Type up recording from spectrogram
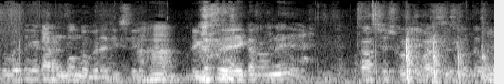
দুবাই থেকে কারেন্ট বন্ধ করে দিছে। হ্যাঁ। ঠিক আছে এই কারণে কাজ শেষ করতে পারছি শেষ করতে পারি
